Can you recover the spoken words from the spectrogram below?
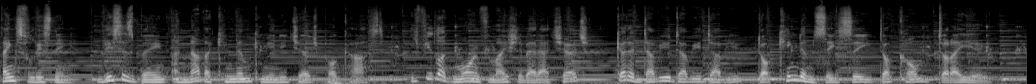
Thanks for listening. This has been another Kingdom Community Church podcast. If you'd like more information about our church, go to www.kingdomcc.com.au.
